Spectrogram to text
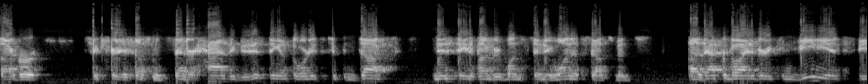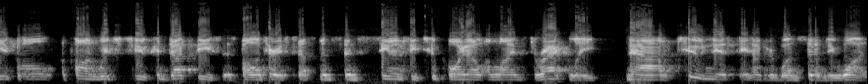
Cyber Security Assessment Center, has existing authorities to conduct NIST 800 171 assessments, uh, that provided a very convenient vehicle upon which to conduct these as voluntary assessments since CMMC 2.0 aligns directly now to NIST 800 171.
